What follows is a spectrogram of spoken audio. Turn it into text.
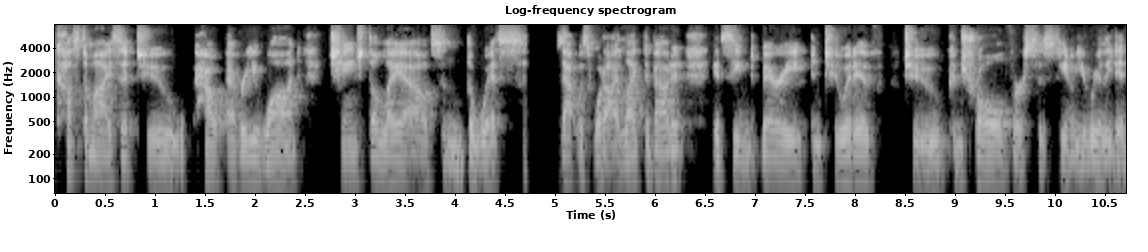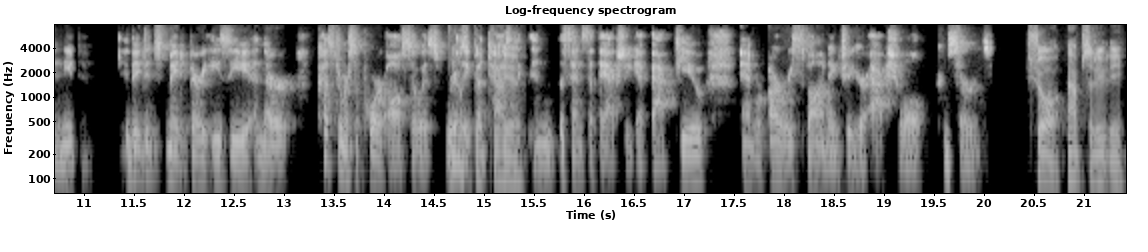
customize it to however you want, change the layouts and the widths. That was what I liked about it. It seemed very intuitive. to control versus, you know, you really didn't need to they just made it very easy and their customer support also is really fantastic in the sense that they actually get back to you and are responding to your actual concerns Sure, absolutely.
